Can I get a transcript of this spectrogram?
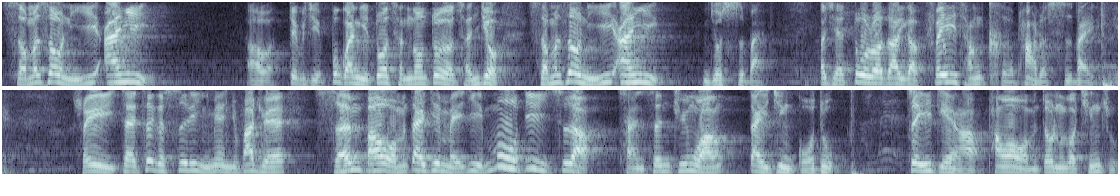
什么时候你一安逸，哦，对不起，不管你多成功、多有成就，什么时候你一安逸，你就失败，而且堕落到一个非常可怕的失败里面。所以在这个事例里面，你发觉。神把我们带进美地，目的是啊，产生君王，带进国度。这一点啊，盼望我们都能够清楚。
